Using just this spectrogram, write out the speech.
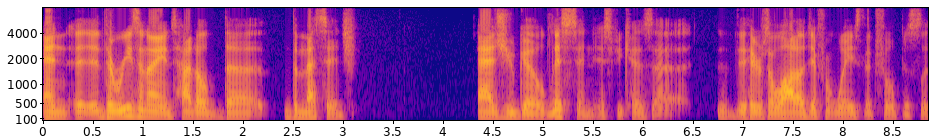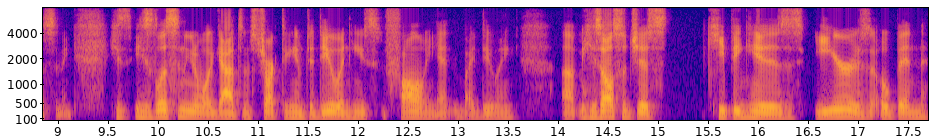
And uh, the reason I entitled the the message "As You Go, Listen" is because uh, there's a lot of different ways that Philip is listening. He's he's listening to what God's instructing him to do, and he's following it by doing. Um, he's also just keeping his ears open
